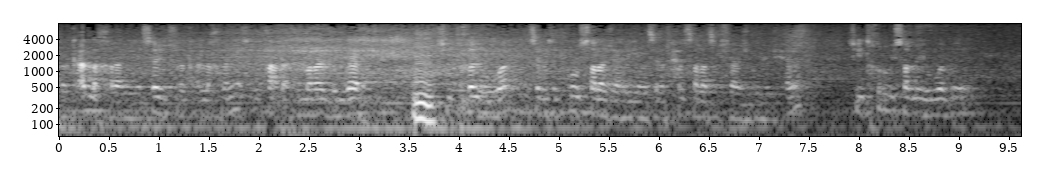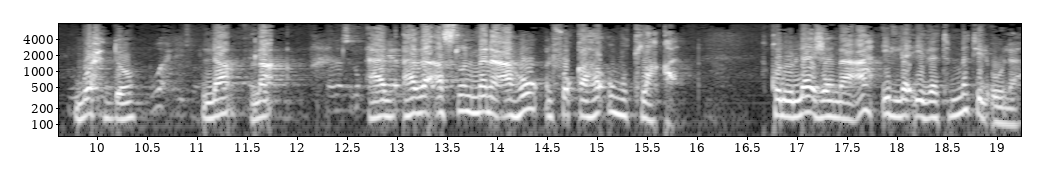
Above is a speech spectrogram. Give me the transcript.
في الركعة الأخرانية ساجد في الركعة الأخرانية يقع بعض المرات بالبارح يدخل هو مثلا تكون صلاة جهرية مثلا بحال صلاة الفجر ولا بحال يدخل ويصلي هو بوحده. لا لا. هذا أصلا منعه الفقهاء مطلقا. يقولوا لا جماعة إلا إذا تمت الأولى.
